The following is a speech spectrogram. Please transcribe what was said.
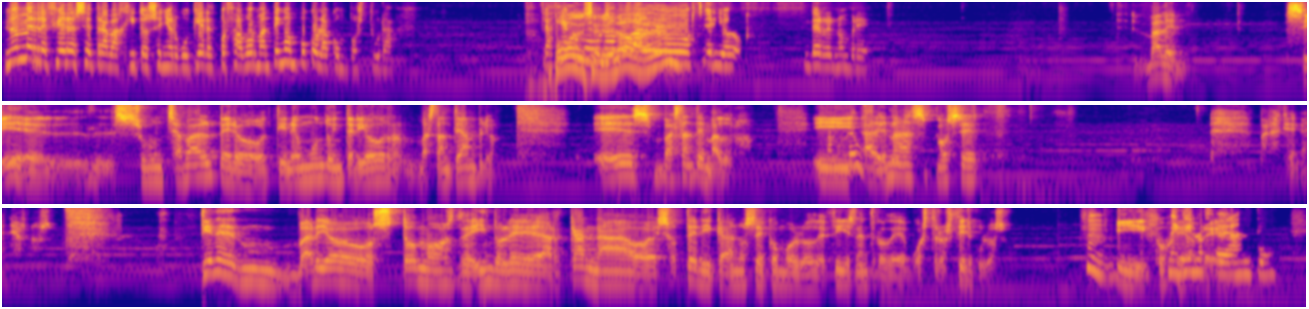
No me refiero a ese trabajito, señor Gutiérrez. Por favor, mantenga un poco la compostura. Le hacía un abogado ¿eh? serio de renombre. Vale. Sí, es un chaval, pero tiene un mundo interior bastante amplio. Es bastante maduro. Y además posee... ¿Para qué engañarnos? Tiene varios tomos de índole arcana o esotérica, no sé cómo lo decís dentro de vuestros círculos. Hmm, Y coge abre-.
